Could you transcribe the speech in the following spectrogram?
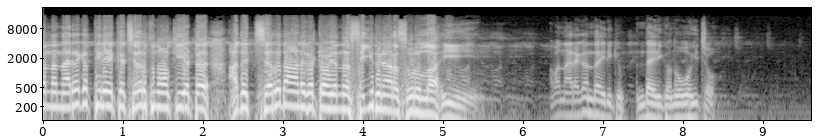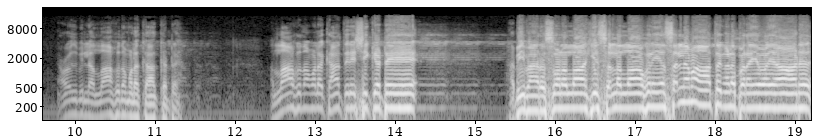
എന്ന നരകത്തിലേക്ക് ചേർത്ത് നോക്കിയിട്ട് അത് ചെറുതാണ് കേട്ടോ എന്ന് സയ്യിദുന റസൂലുള്ളാഹി. അപ്പൊ നരകം എന്തായിരിക്കും? എന്തായിരിക്കും? ഒന്ന് ഊഹിച്ചോ. അള്ളാഹു നമ്മളെ കാക്കട്ടെ. അള്ളാഹു നമ്മളെ കാത്ത് തങ്ങൾ പറയുകയാണ്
